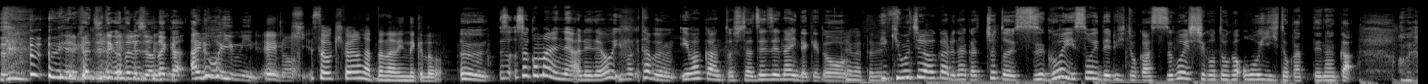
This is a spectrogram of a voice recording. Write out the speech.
みたいな感じってことでしょ？なんか I know what you mean えそう聞こえなかったならいいんだけど。うん。そそこまでねあれだよ。多分違和感としては全然ないんだけど気持ちはわかる。なんかちょっとすごい急いでる日とかすごい仕事が多い日とかってなんか「おめが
